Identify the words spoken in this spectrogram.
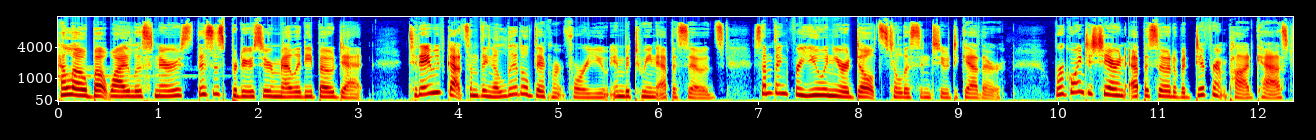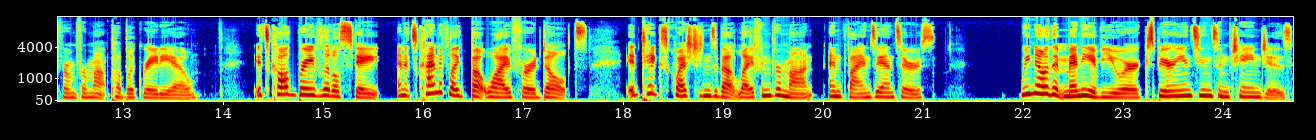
Hello, But Why listeners. This is producer Melody Bodette. Today we've got something a little different for you in between episodes, something for you and your adults to listen to together. We're going to share an episode of a different podcast from Vermont Public Radio. It's called Brave Little State, and it's kind of like But Why for adults. It takes questions about life in Vermont and finds answers. We know that many of you are experiencing some changes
